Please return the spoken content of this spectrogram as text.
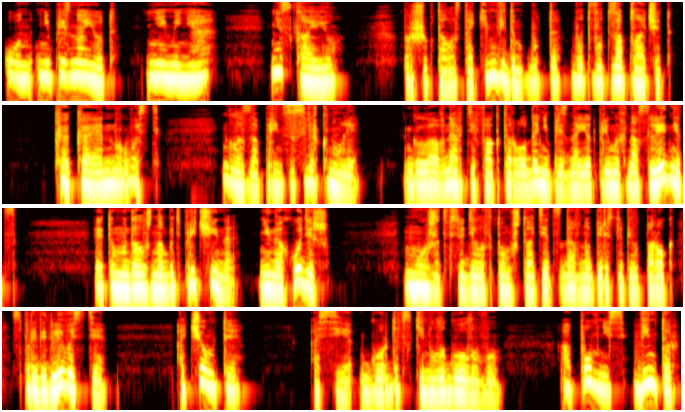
Он не признает ни меня, ни Скаю, прошептала с таким видом, будто вот-вот заплачет. Какая новость! Глаза принца сверкнули. Главный артефакт рода не признает прямых наследниц? Этому должна быть причина, не находишь? Может, все дело в том, что отец давно переступил порог справедливости? О чем ты? Асия гордо вскинула голову. Опомнись, Винтер,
